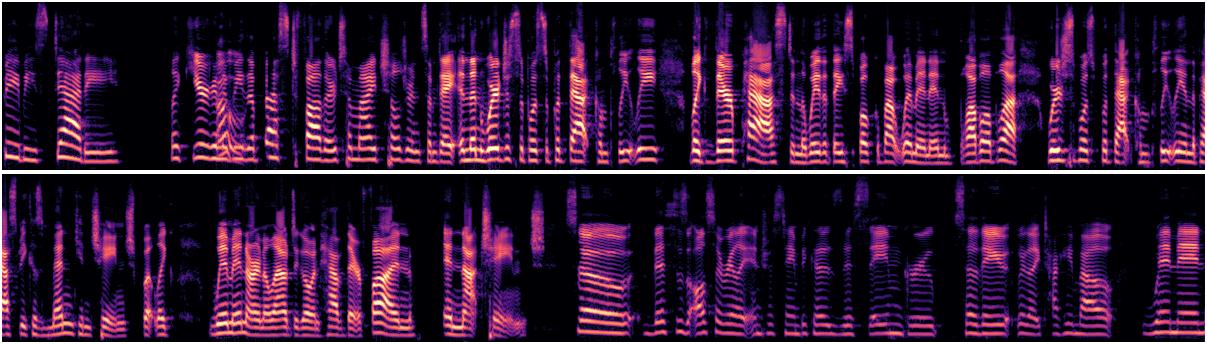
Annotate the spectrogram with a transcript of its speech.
baby's daddy. Like you're going to oh. be the best father to my children someday. And then we're just supposed to put that completely like their past and the way that they spoke about women and blah blah blah. We're just supposed to put that completely in the past because men can change, but like women aren't allowed to go and have their fun and not change. So this is also really interesting because this same group, so they were like talking about women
